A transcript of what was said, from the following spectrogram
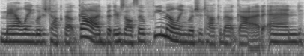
male language to talk about God, but there's also female language to talk about God. And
